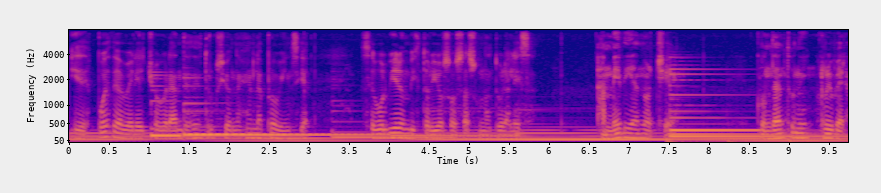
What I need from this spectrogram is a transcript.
Y después de haber hecho grandes destrucciones en la provincia, se volvieron victoriosos a su naturaleza. A medianoche, con Anthony Rivera.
